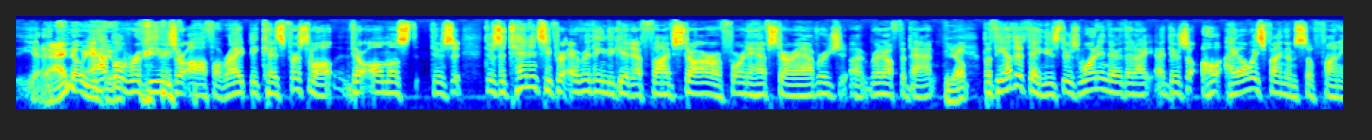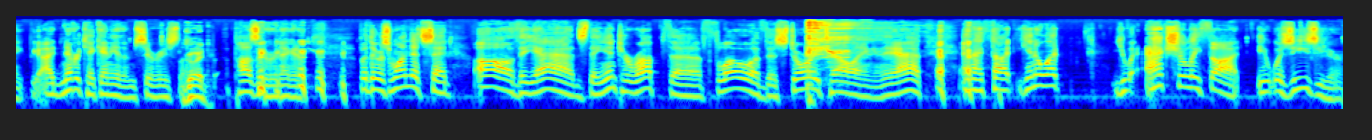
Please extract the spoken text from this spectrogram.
yeah, I know you do. Apple reviews are awful, right? Because first of all, they're almost there's a there's a tendency for everything to get a five star or four and a half star average uh, right off the bat. Yep. But the other thing is, there's one in there that I I- there's oh, I always find them so funny. I'd never take any of them seriously. Good. positive or negative. but there was one that said, "Oh, the ads they interrupt the flow of the storytelling and the ad." And I thought, you know what? You actually thought it was easier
